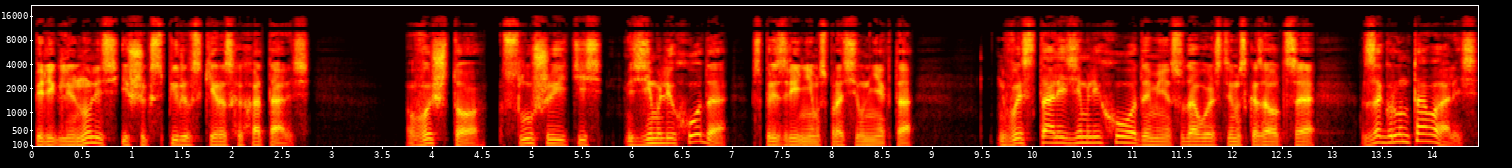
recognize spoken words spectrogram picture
переглянулись и шекспировски расхохотались. «Вы что, слушаетесь землехода?» — с презрением спросил Некто. «Вы стали землеходами», — с удовольствием сказал Ц. «Загрунтовались».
